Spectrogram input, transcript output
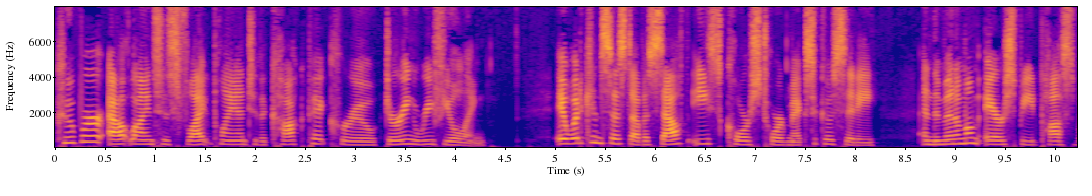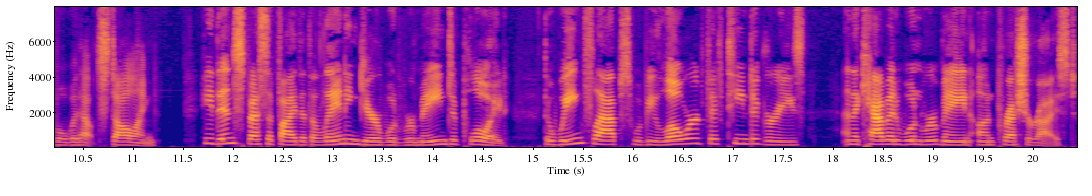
Cooper outlines his flight plan to the cockpit crew during refueling. It would consist of a southeast course toward Mexico City and the minimum airspeed possible without stalling. He then specified that the landing gear would remain deployed, the wing flaps would be lowered 15 degrees, and the cabin would remain unpressurized.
